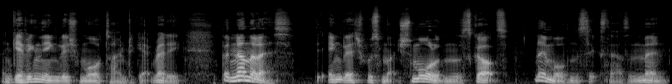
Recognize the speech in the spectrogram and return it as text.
and giving the English more time to get ready. But nonetheless, the English was much smaller than the Scots, no more than 6,000 men.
